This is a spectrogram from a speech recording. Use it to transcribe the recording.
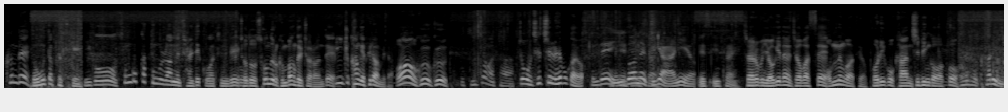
큰데? 너무 딱딱해. 이거 송곳 같은 걸로 하면 잘 될 것 같은데. 저도 손으로 금방 될 줄 알았는데 삐죽한 게 필요합니다. 와그 그. 진짜 많다. 조금 채취를 해볼까요? 근데 이거는 그게 아니에요. It's inside. 자 여러분 여기는 제가 봤을 때 없는 것 같아요. 버리고 간 집인 것 같고. 그래서 칼이 있네.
